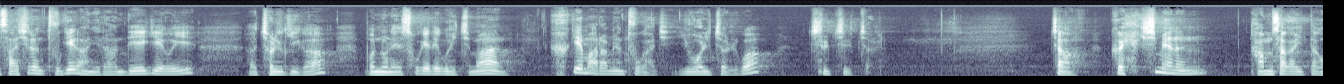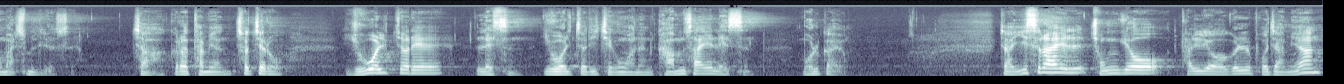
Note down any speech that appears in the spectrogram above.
사실은 두 개가 아니라 네 개의 절기가 본문에 소개되고 있지만 크게 말하면 두 가지. 6월절과 77절. 자, 그 핵심에는 감사가 있다고 말씀을 드렸어요. 자, 그렇다면 첫째로 6월절의 레슨, 6월절이 제공하는 감사의 레슨, 뭘까요? 자, 이스라엘 종교 달력을 보자면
